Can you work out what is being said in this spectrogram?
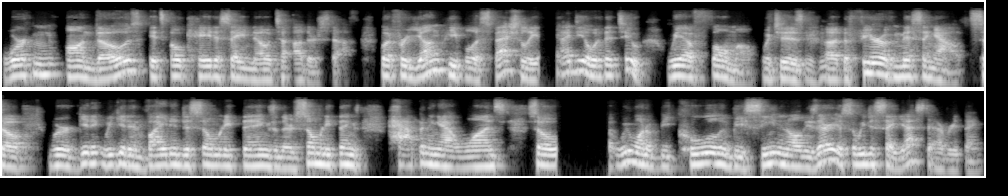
working on those, it's okay to say no to other stuff. But for young people, especially, I deal with it too. We have FOMO, which is mm-hmm. uh, the fear of missing out. So we're getting, we get invited to so many things and there's so many things happening at once. So we want to be cool and be seen in all these areas. So we just say yes to everything.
